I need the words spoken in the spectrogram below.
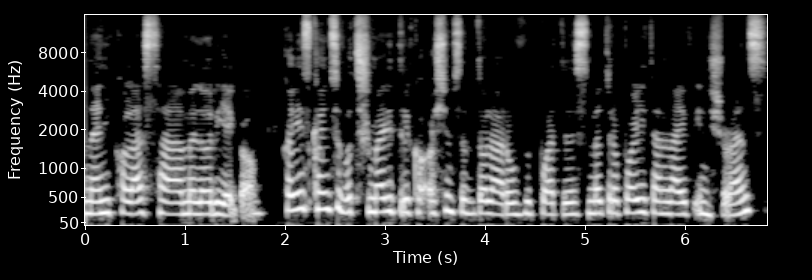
na Nicolasa Meloriego. Koniec końców otrzymali tylko 800 dolarów wypłaty z Metropolitan Life Insurance,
